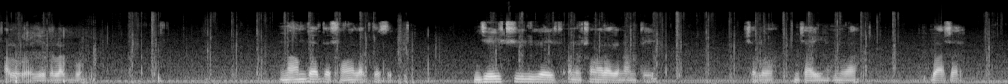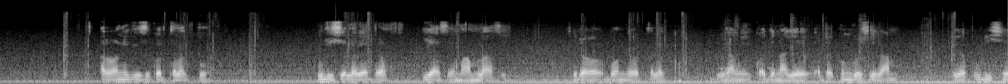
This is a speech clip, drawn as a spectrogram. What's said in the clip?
চালু করে যেতে লাগবো। নামতে এত সময় লাগতেছে। যেই সিঁড়ি গাই অনেক সময় লাগে নামতে। চলো যাই আমরা বাসায়। আর অনেক কিছু করতে লাগবো। পুলিশের লাগে একটা ই আছে, মামলা আছে, সেটাও বন্ধ করতে লাগবে। আমি কদিন আগে একটা খুন করছিলাম এটা পুলিশে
